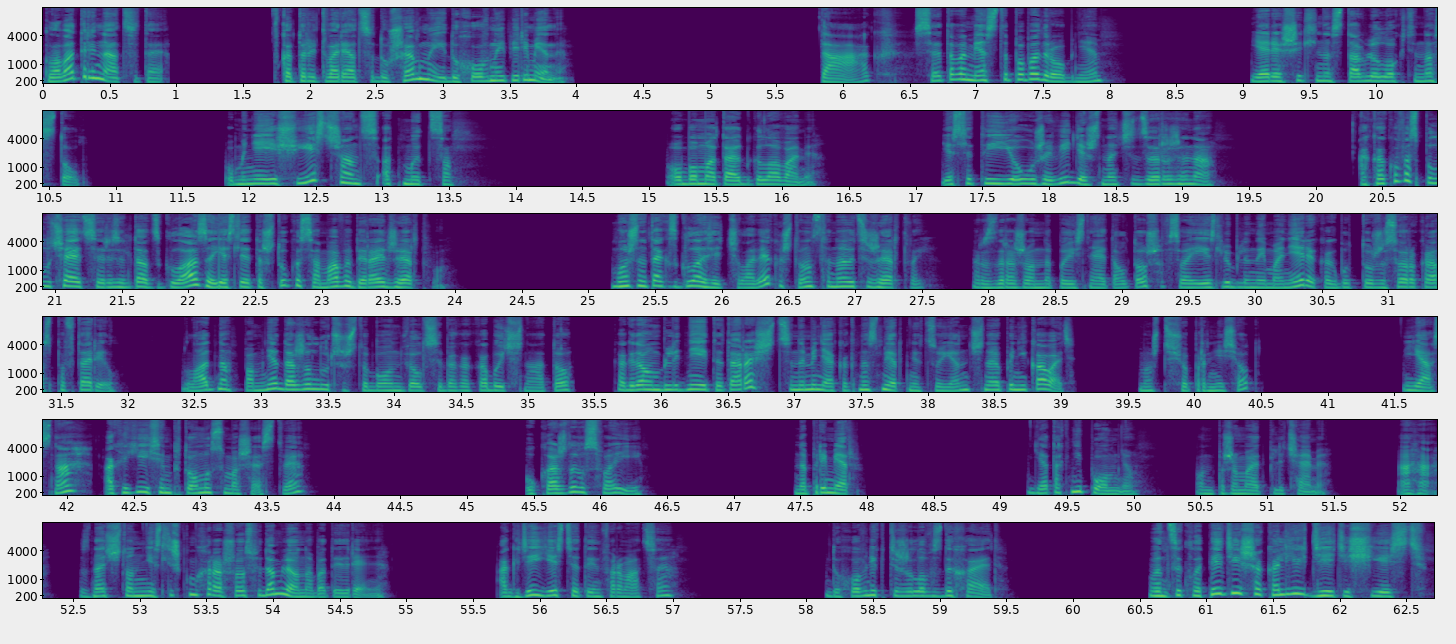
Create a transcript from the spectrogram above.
Глава 13, в которой творятся душевные и духовные перемены. Так, с этого места поподробнее. Я решительно ставлю локти на стол. У меня еще есть шанс отмыться? Оба мотают головами. Если ты ее уже видишь, значит заражена. А как у вас получается результат с глаза, если эта штука сама выбирает жертву? Можно так сглазить человека, что он становится жертвой раздраженно поясняет Алтоша в своей излюбленной манере, как будто уже сорок раз повторил. Ладно, по мне даже лучше, чтобы он вел себя как обычно, а то, когда он бледнеет и таращится на меня, как на смертницу, я начинаю паниковать. Может, еще пронесет? Ясно. А какие симптомы сумасшествия? У каждого свои. Например? Я так не помню. Он пожимает плечами. Ага, значит, он не слишком хорошо осведомлен об этой дряни. А где есть эта информация? Духовник тяжело вздыхает. В энциклопедии шакальих детищ есть.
